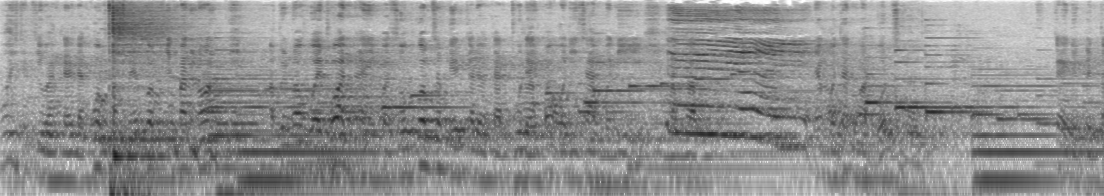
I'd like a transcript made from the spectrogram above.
โอ้ยจะกี่วันใดแต่ควบในความคิดมันเนาะเอาเป็นว่าอวยพรให้ประสบความสำเร็จกันแล้วกันผู้ใดมาออดิชั่นวันนี้นะครับยัง บ่ทันฮอดบทโชว์ใกล้ได้เป็นต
